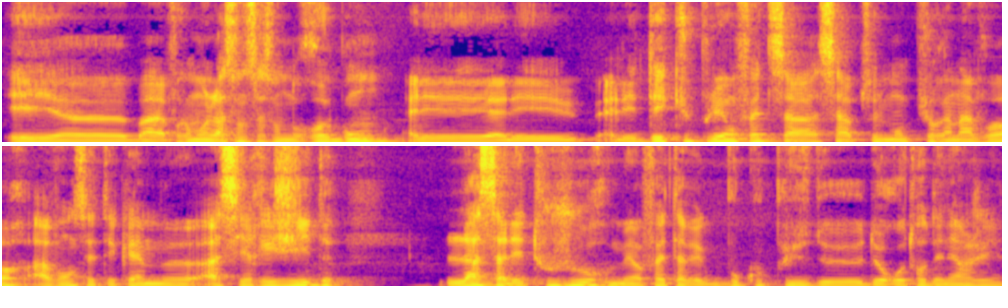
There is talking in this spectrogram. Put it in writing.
Et euh, bah, vraiment, la sensation de rebond, elle est, décuplée. En fait, ça, ça a absolument plus rien à voir. Avant, c'était quand même assez rigide. Là, ça l'est toujours, mais en fait, avec beaucoup plus de, de retour d'énergie.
